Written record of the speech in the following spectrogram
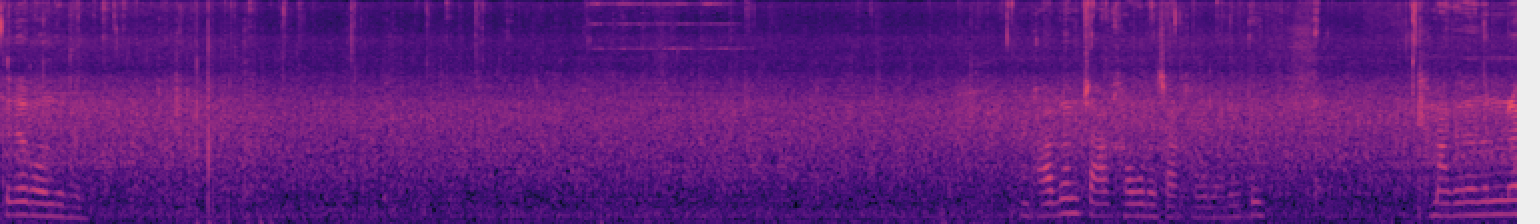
তেলের গন্ধ নেই ভাবলাম চা খাব না, চা খাব না। কিন্তু মাথা যন্ত্রণা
